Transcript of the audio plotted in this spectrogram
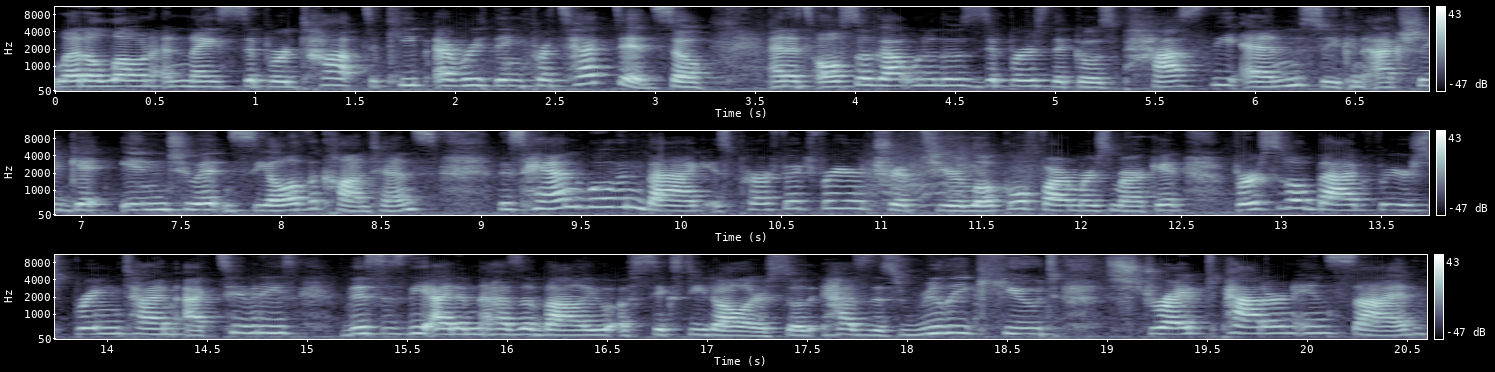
let alone a nice zippered top to keep everything protected. So, and it's also got one of those zippers that goes past the end so you can actually get into it and see all of the contents. This hand woven bag is perfect for your trip to your local farmer's market. Versatile bag for your springtime activities. This is the item that has a value of $60. So it has this really cute striped pattern inside.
